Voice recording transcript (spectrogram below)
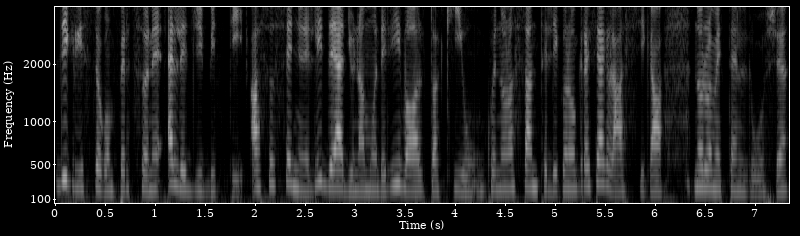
di Cristo con persone LGBT, a sostegno dell'idea di un amore rivolto a chiunque, nonostante l'iconografia classica non lo metta in luce.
